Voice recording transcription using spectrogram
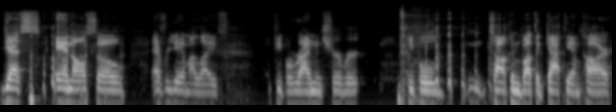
Yes, and also every day of my life, people rhyming sherbert, people talking about the goddamn car,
